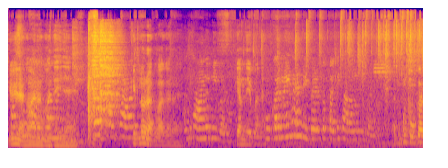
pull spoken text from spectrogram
કેવી રગવા રગવા થઈ જાય? કેટલો રાખવા કરે? કેમ નહીં બને? કુકર નહીં થાય ને તો કાલથી ખાવાનું નહીં બને. તો પણ કુકર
